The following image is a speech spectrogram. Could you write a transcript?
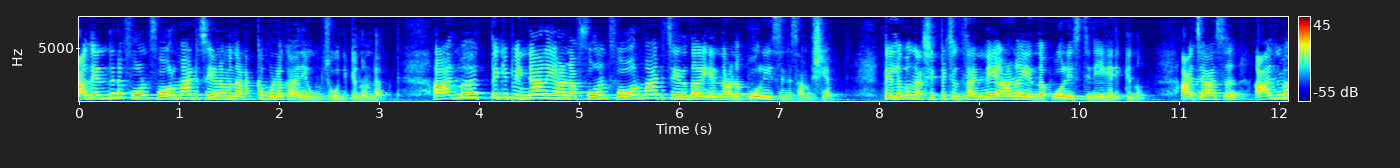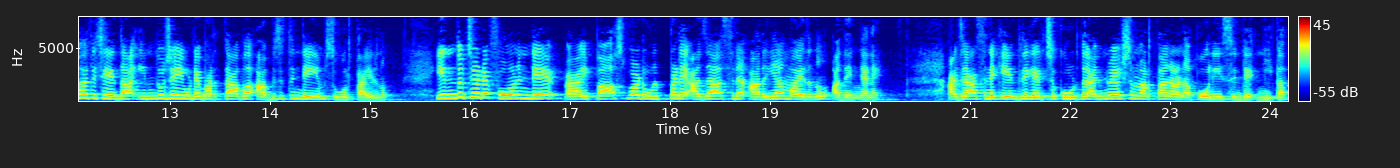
അതെന്തിന് ഫോൺ ഫോർമാറ്റ് ചെയ്യണമെന്നടക്കമുള്ള കാര്യവും ചോദിക്കുന്നുണ്ട്. ആത്മഹത്യക്ക് പിന്നാലെയാണ് ഫോൺ ഫോർമാറ്റ് ചെയ്തത് എന്നാണ് പോലീസിന്റെ സംശയം. തെളിവ് നശിപ്പിച്ചത് തന്നെയാണ് എന്ന് പോലീസ് സ്ഥിരീകരിക്കുന്നു. അജാസ് ആത്മഹത്യ ചെയ്ത ഇന്ദുജയുടെ ഭർത്താവ് അഭിജിത്തിന്റെയും സുഹൃത്തായിരുന്നു. ഇന്ദുജയുടെ ഫോണിന്റെ ഈ പാസ്വേഡ് ഉൾപ്പെടെ അജാസിന് അറിയാമായിരുന്നു അതെങ്ങനെ? അജാസിനെ കേന്ദ്രീകരിച്ച് കൂടുതൽ അന്വേഷണം നടത്താനാണ് പോലീസിന്റെ നീക്കം.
